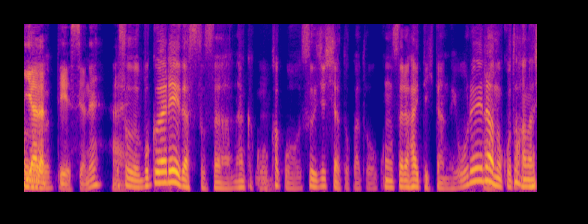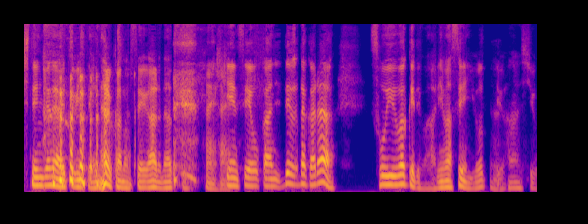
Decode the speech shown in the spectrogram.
嫌だってですよね。はいそう、僕が例出すとさ、なんかこう過去数十社とかとコンサル入ってきたんで、俺らのこと話してんじゃないあいつみたいになる可能性があるなって、はいはい。危険性を感じで、だから、そういうわけではありませんよっていう話を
